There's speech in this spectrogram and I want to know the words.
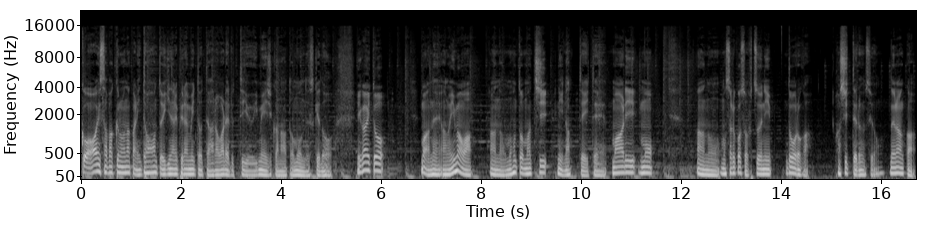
ごい砂漠の中にドーンといきなりピラミッドって現れるっていうイメージかなと思うんですけど、意外と、まあね、あの今は、あの、もうほんと街になっていて、周りも、あの、もうそれこそ普通に道路が走ってるんですよ。で、なんか、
